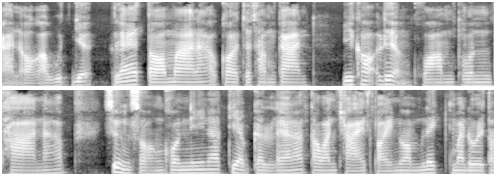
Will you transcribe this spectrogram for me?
การออกอาวุธเยอะ และต่อมานะครับก็จะทำการวิเคราะห์เรื่องความทนทานนะครับ ซึ่งสองคนนี้นะเทียบกันแล้วนะตะวันฉายต่อยนวมเล็กมาโดยต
